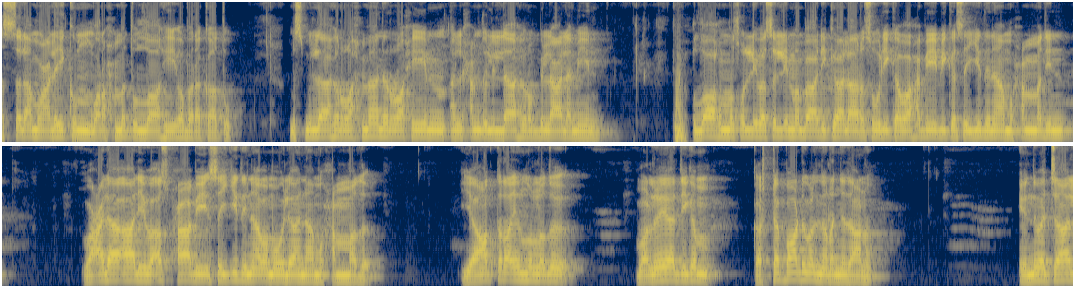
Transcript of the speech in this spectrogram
അസ്സലാമു അലൈക്കും വറഹമത്തല്ലാഹി വബർക്കാത്തു ബിസ്മില്ലാഹിർ റഹ്മാനിർ റഹീം അൽഹംദുലില്ലാഹി റബ്ബിൽ ആലമീൻ. അള്ളാഹുമ്മ സല്ലി വസല്ലിം മബാരിക അലാ റസൂലിക വഹബീബിക സയ്യിദിന മുഹമ്മദിൻ വഅല ആലി വ അസ്ഹാബി സയ്യിദിന വ മൗലാന മുഹമ്മദ്. യാത്ര എന്നുള്ളത് വളരെയധികം കഷ്ടപ്പാടുകൾ നിറഞ്ഞതാണ്. എന്നുവെച്ചാൽ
